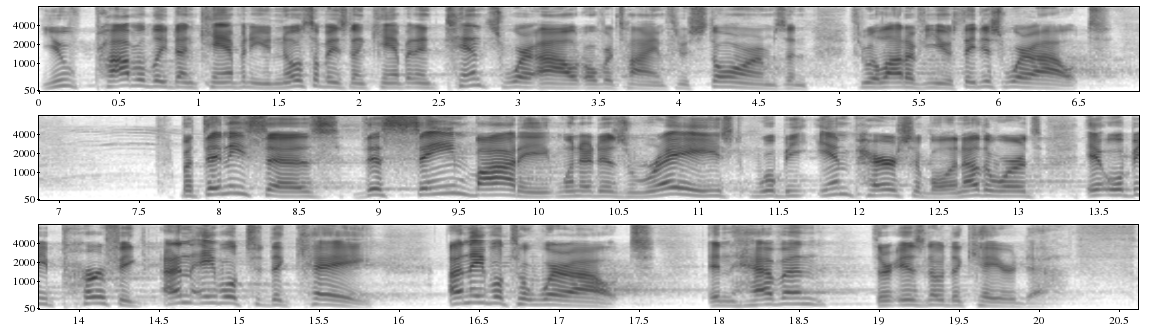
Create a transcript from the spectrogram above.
You've probably done camping, you know somebody's done camping, and tents wear out over time through storms and through a lot of use. They just wear out. But then he says, this same body, when it is raised, will be imperishable. In other words, it will be perfect, unable to decay, unable to wear out. In heaven, there is no decay or death.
